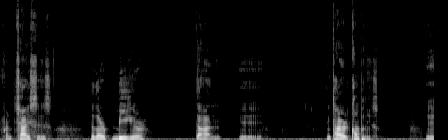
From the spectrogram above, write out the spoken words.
franchises that are bigger than uh, entire companies. Uh,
